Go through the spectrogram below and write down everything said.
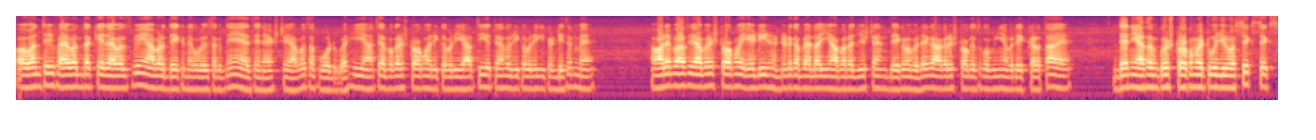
और वन थ्री फाइव वन तक के लेवल्स भी यहाँ पर देखने को मिल सकते हैं। ऐसे नेक्स्ट यहाँ पर सपोर्ट वही यहाँ से अब अगर स्टॉक में रिकवरी आती है तो यहाँ से रिकवरी की कंडीशन में हमारे पास यहाँ पर स्टॉक में एटीन हंड्रेड का पहला यहाँ पर रजिस्टेंस देखने को मिलेगा। अगर स्टॉक इसको भी यहाँ ब्रेक करता है देन यहाँ से हमको स्टॉक में टू ज़ीरो सिक्स सिक्स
